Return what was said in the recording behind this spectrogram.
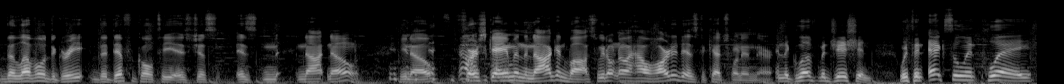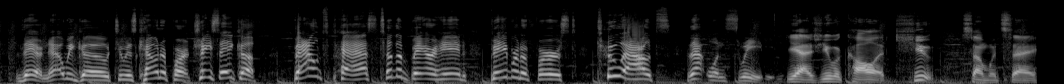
the level of degree, the difficulty is just is not known. You know, first game in the noggin boss, we don't know how hard it is to catch one in there. and the glove magician with an excellent play there. Now we go to his counterpart, Chase Acuff. Bounce pass to the bare hand. Baber to first. Two outs. That one's sweet. yeah, as you would call it, cute, some would say.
